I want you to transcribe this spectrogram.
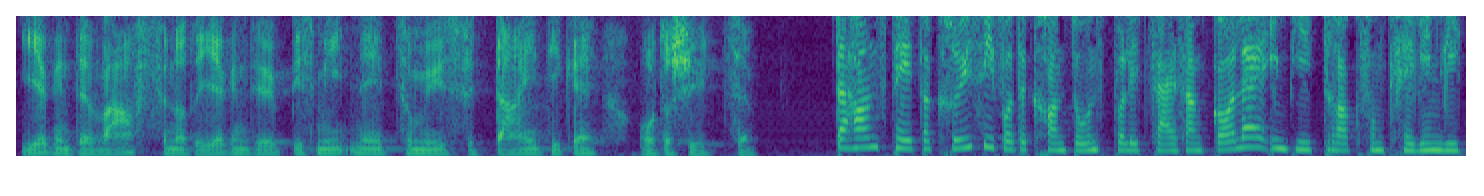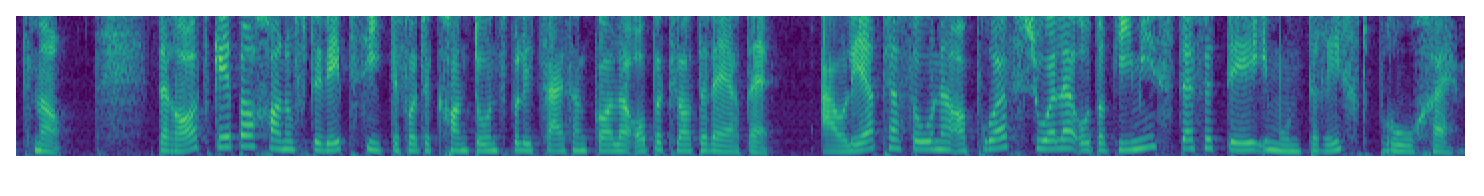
irgendeine Waffen oder irgendetwas mitnehmen, um uns verteidigen oder schützen. Der Hans-Peter Krüsi von der Kantonspolizei St. Gallen im Beitrag von Kevin Wittmer. Der Ratgeber kann auf der Webseite von der Kantonspolizei St. Gallen abgeladen werden. Auch Lehrpersonen an Berufsschulen oder Gimmis dürfen den im Unterricht brauchen.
